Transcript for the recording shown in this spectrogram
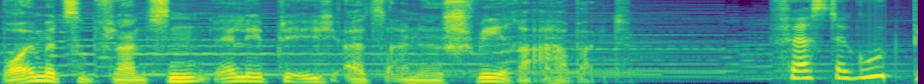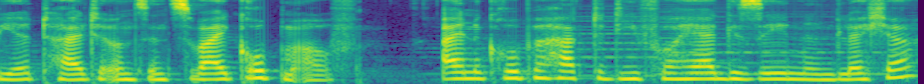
Bäume zu pflanzen erlebte ich als eine schwere Arbeit. Förster Gutbier teilte uns in zwei Gruppen auf. Eine Gruppe hackte die vorhergesehenen Löcher,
